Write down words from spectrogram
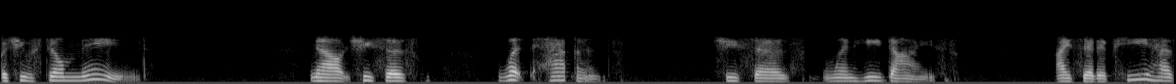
but she was still maimed. Now she says, What happens? She says, When he dies. I said, If he has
